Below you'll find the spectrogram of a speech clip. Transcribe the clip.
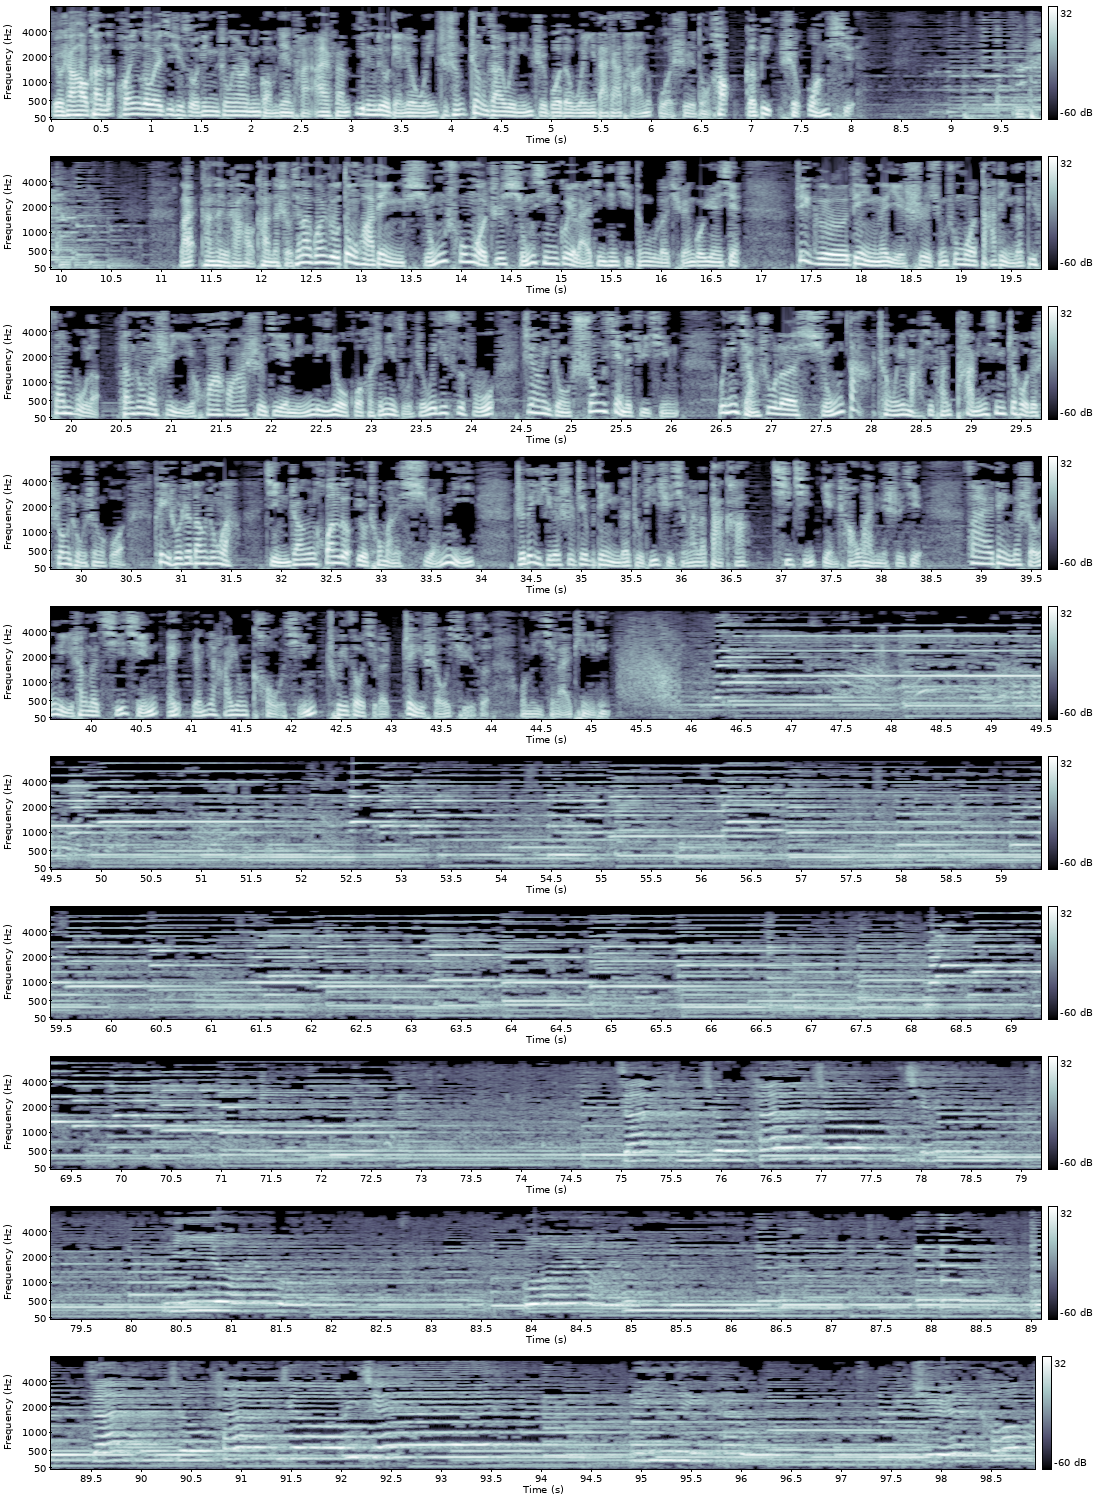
有啥好看的？欢迎各位继续锁定中央人民广播电台 FM 一零六点六文艺之声，正在为您直播的文艺大家谈，我是董浩，隔壁是王雪。来看看有啥好看的。首先来关注动画电影《熊出没之熊心归来》，今天起登陆了全国院线。这个电影呢，也是《熊出没》大电影的第三部了。当中呢，是以花花世界、名利诱惑和神秘组织危机四伏这样一种双线的剧情，为您讲述了熊大成为马戏团大明星之后的双重生活。可以说，这当中啊，紧张、欢乐又充满了悬疑。值得一提的是，这部电影的主题曲请来了大咖齐秦演唱《外面的世界》。在电影的首映礼上的齐秦，哎，人家还用口琴吹奏起了这首曲子。我们一起来听一听。在很久很久以前，你拥有我，我拥有你。在很久很久以前，你离开我，绝口翱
